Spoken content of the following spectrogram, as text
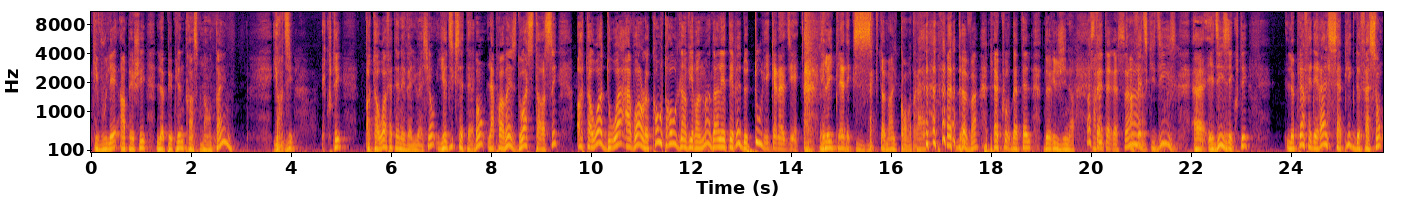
qui voulait empêcher le pipeline transmontane. Ils ont dit, écoutez, Ottawa a fait une évaluation, il a dit que c'était bon, la province doit se tasser, Ottawa doit avoir le contrôle de l'environnement dans l'intérêt de tous les Canadiens. Et là, ils plaident exactement le contraire devant la cour d'appel de Regina. Ah, c'est En fait- intéressant. En fait, ce qu'ils disent, euh, ils disent, écoutez, le plan fédéral s'applique de façon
